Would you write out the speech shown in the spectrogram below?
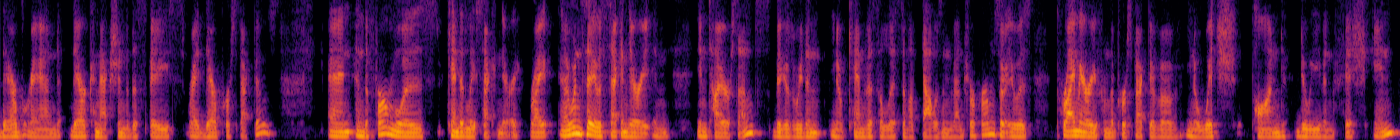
Their brand, their connection to the space, right? Their perspectives. And and the firm was candidly secondary, right? And I wouldn't say it was secondary in entire sense because we didn't you know canvas a list of a thousand venture firms so it was primary from the perspective of you know which pond do we even fish in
